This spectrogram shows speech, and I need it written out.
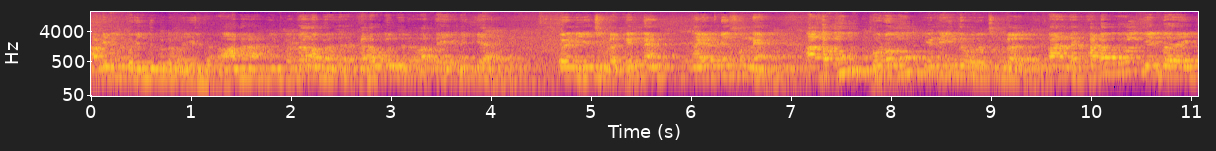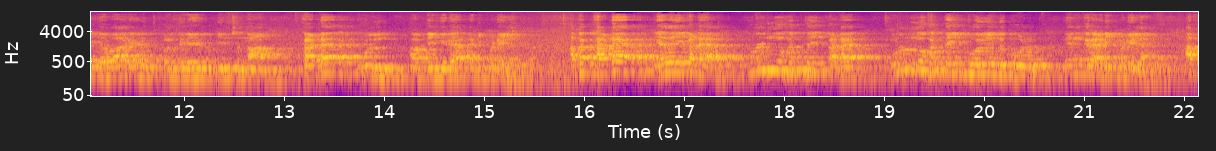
அப்படின்னு புரிந்து கொள்ள முடிகிறது. ஆனா இப்பதான் நம்ம இந்த கடவுளுங்கிற வார்த்தையை இணைக்க வேண்டிய சூழல். என்ன? நான் ஏற்கனவே சொன்னேன். அகமும் புறமும் இணைந்த ஒரு சூழல். நான் அந்த கடவுள் என்பதை எவ்வாறு எடுத்துக்கொள்கிறேன் அப்படின்னு சொன்னால் கட உள் அப்படிங்கிற அடிப்படையில். அப்ப கடை எதை கடை? உள்முகத்தை கடை. உள்முகத்தை பொழிந்து கொள் என்கிற அடிப்படையில். அப்ப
